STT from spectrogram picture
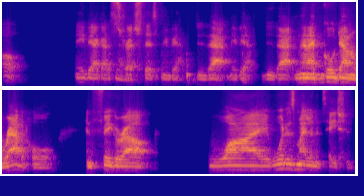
oh, maybe I got to stretch this, maybe I have to do that, maybe I have to do that. And then I'd go down a rabbit hole and figure out why, what is my limitation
